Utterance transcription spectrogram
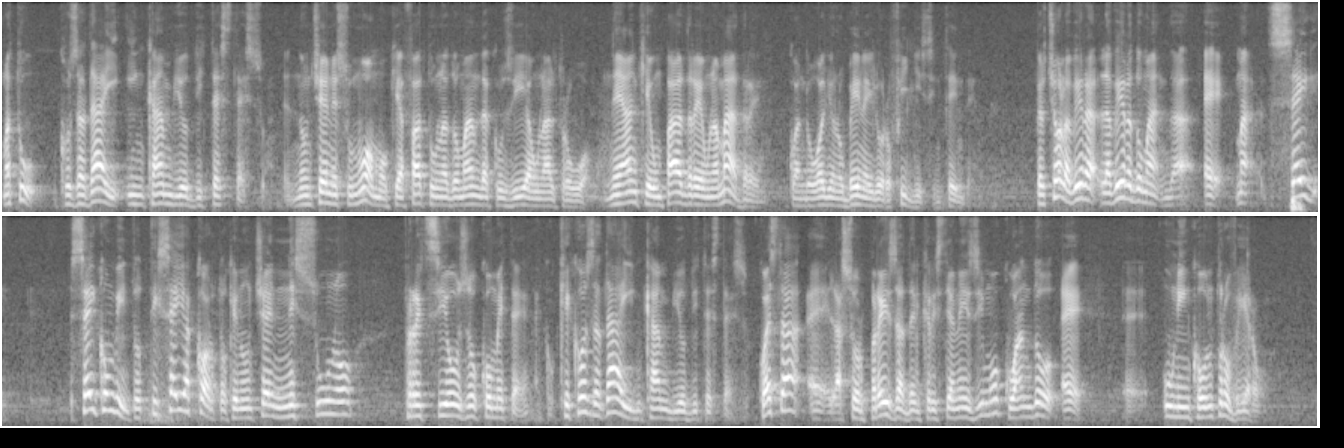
Ma tu cosa dai in cambio di te stesso? Non c'è nessun uomo che ha fatto una domanda così a un altro uomo, neanche un padre e una madre, quando vogliono bene ai loro figli, si intende. Perciò la vera, la vera domanda è, ma sei, sei convinto, ti sei accorto che non c'è nessuno prezioso come te? Ecco, che cosa dai in cambio di te stesso? Questa è la sorpresa del cristianesimo quando è eh, un incontro vero.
